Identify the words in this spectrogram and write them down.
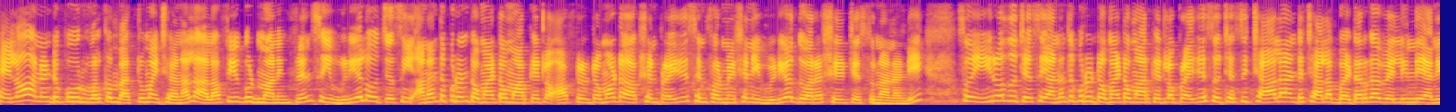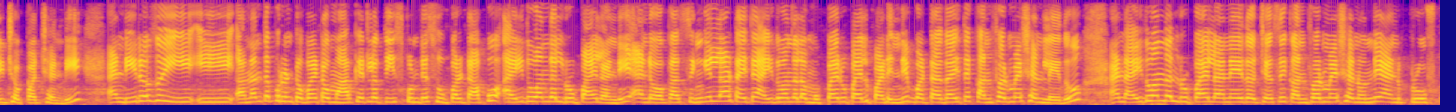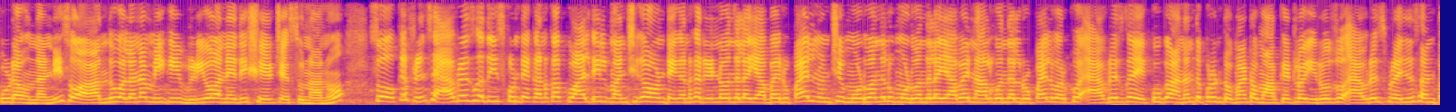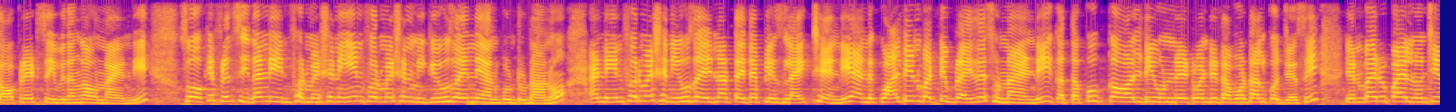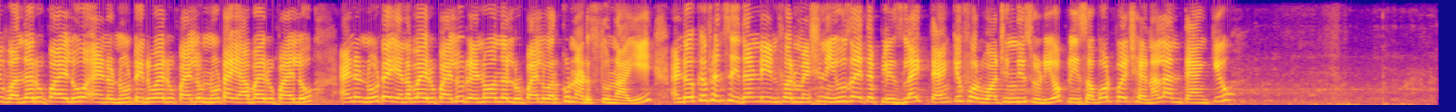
Hello Anantapur welcome back to my channel all of you good morning friends ఈ వీడియోలో వచ్చేసి Anantapuram tomato మార్కెట్లో after tomato auction prices information ఈ video ద్వారా share చేస్తున్నానండి. సో ఈ రోజు వచ్చేసి అనంతపురం టొమాటో మార్కెట్లో ప్రైజెస్ వచ్చేసి చాలా అంటే చాలా బెటర్గా వెళ్ళింది అని చెప్పొచ్చండి. అండ్ ఈరోజు ఈ ఈ అనంతపురం టొమాటో మార్కెట్లో తీసుకుంటే సూపర్ టాప్ ఐదు వందల రూపాయలండి. అండ్ ఒక సింగిల్ లాట్ అయితే ఐదు వందల ముప్పై రూపాయలు పడింది. బట్ అదైతే కన్ఫర్మేషన్ లేదు. అండ్ ఐదు వందల రూపాయలు అనేది వచ్చేసి కన్ఫర్మేషన్ ఉంది. అండ్ ప్రూఫ్ కూడా ఉందండి. సో అందువలన మీకు ఈ వీడియో అనేది షేర్ చేస్తున్నాను. సో ఓకే ఫ్రెండ్స్ యావరేజ్గా తీసుకుంటే కనుక క్వాలిటీలు మంచిగా ఉంటే కనుక రెండు వందల యాభై రూపాయల నుంచి మూడు వందలు మూడు వందల యాభై నాలుగు వందల రూపాయల వరకు యావరేజ్గా ఎక్కువగా అనంతపురం టొమాటో మార్కెట్లో ఈరోజు average prices and top rates ఈ విధంగా ఉన్నాయండి. సో ఓకే ఫ్రెండ్స్ ఇదండి ఇన్ఫర్మేషన్. ఈ ఇన్ఫర్మేషన్ మీకు యూజ్ అయింది అనుకుంటున్నాను. అండ్ ఇన్ఫర్మేషన్ యూజ్ అయినట్టయితే ప్లీజ్ లైక్ చేయండి. అండ్ క్వాలిటీని బట్టి ప్రైజెస్ ఉన్నాయండి. ఇక తక్కువ క్వాలిటీ ఉండేటువంటి టమోటాలకు వచ్చేసి ఎనభై రూపాయల నుంచి వంద రూపాయలు అండ్ నూట ఇరవై రూపాయలు నూట యాభై రూపాయలు అండ్ నూట ఎనభై రూపాయలు రెండు వందల రూపాయల వరకు నడుస్తున్నాయి. అండ్ ఓకే ఫ్రెండ్స్ ఇదండి ఇన్ఫర్మేషన్. యూజ్ అయితే please like thank you for watching this video. Please support my channel and thank you.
